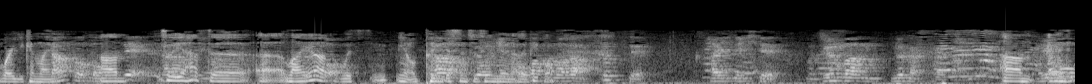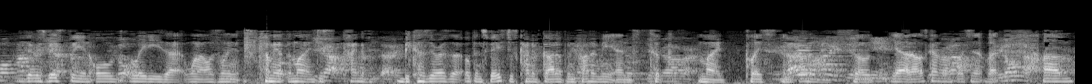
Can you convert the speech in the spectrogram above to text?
where you can line up. Um, so you have to uh, line up with you know putting distance between you and other people. Um, and there was basically an old lady that when I was coming up in line, just kind of because there was an open space, just kind of got up in front of me and took my place in front of me. So yeah, that was kind of unfortunate. But um,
